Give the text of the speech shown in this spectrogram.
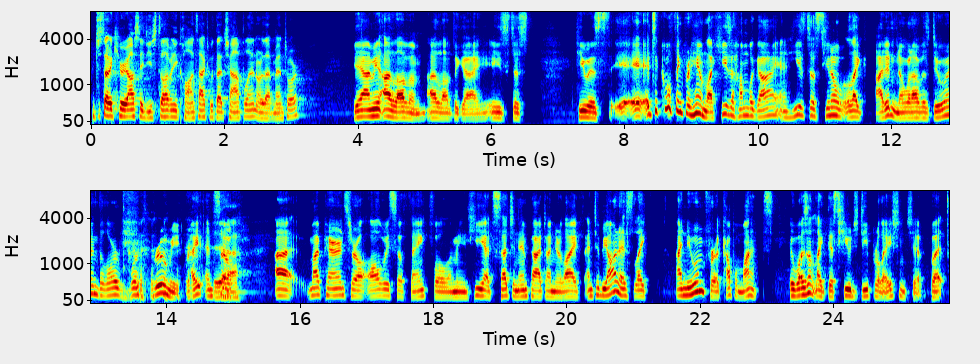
yeah. just out of curiosity do you still have any contact with that chaplain or that mentor? Yeah i mean i love him. I love the guy. He's just he was it's a cool thing for him. Like he's a humble guy and he's just you know like i didn't know what i was doing. The lord worked through me right? And so uh, my parents are always so thankful. I mean he had such an impact on your life. And to be honest like i knew him for a couple months. It wasn't like this huge deep relationship but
